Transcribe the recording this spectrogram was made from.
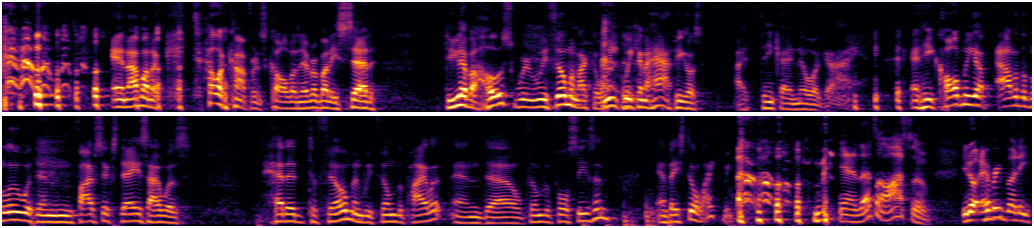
and I'm on a teleconference call, and everybody said, Do you have a host? We're we filming like a week, week and a half. He goes, I think I know a guy. and he called me up out of the blue within five, six days. I was headed to film, and we filmed the pilot and uh, filmed a full season, and they still like me. Man, that's awesome. You know, everybody,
